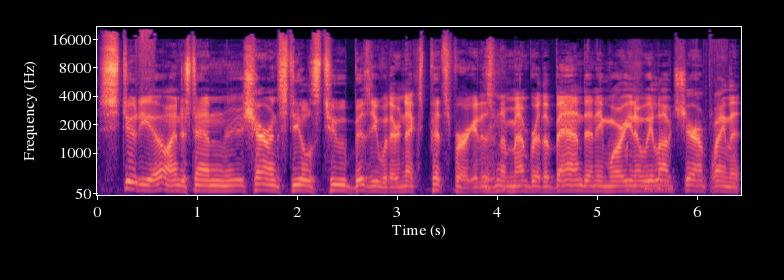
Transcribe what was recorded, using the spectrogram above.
studio. I understand Sharon Steele's too busy with her next Pittsburgh and isn't a member of the band anymore. You know, we loved Sharon playing the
